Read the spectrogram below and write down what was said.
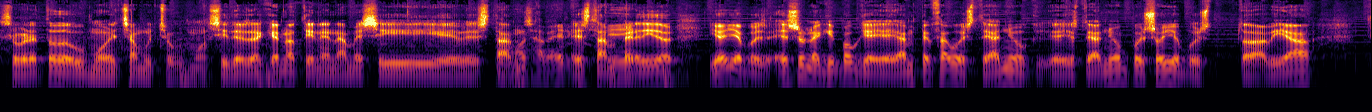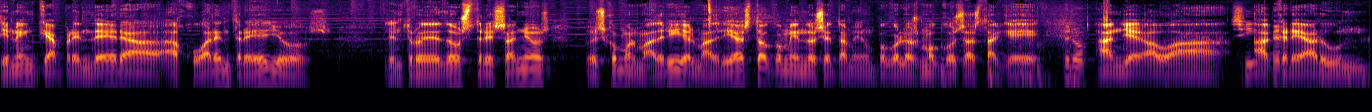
Sobre todo humo, echa mucho humo. Si desde que no tienen a Messi eh, están, Vamos a ver, es están que- perdidos. Y oye, pues es un equipo que ha empezado este año. Este año, pues oye, pues todavía tienen que aprender a, a jugar entre ellos. Dentro de dos, tres años, pues como el Madrid. El Madrid ha estado comiéndose también un poco los mocos hasta que Pero- han llegado a, Sí, a pero- crear un...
